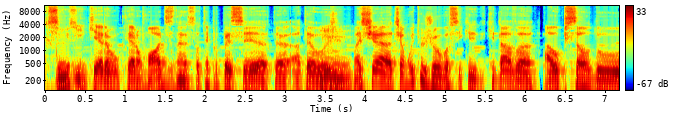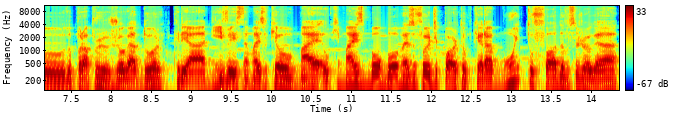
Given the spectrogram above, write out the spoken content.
Sim, E sim. que eram, que eram mods, né? Só tem pro PC até, até hoje. Uhum. Mas tinha, tinha muito jogo assim que, que dava a opção do, do próprio jogador criar níveis, né? Mas o que, eu mais, o que mais bombou mesmo foi o de Portal, porque era muito foda você jogar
